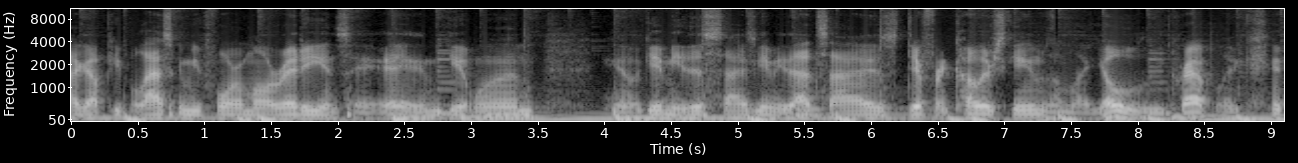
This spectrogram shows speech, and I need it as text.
I got people asking me for them already and say, "Hey, let me get one." You know, give me this size, give me that size, different color schemes. I'm like, holy crap! Like,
